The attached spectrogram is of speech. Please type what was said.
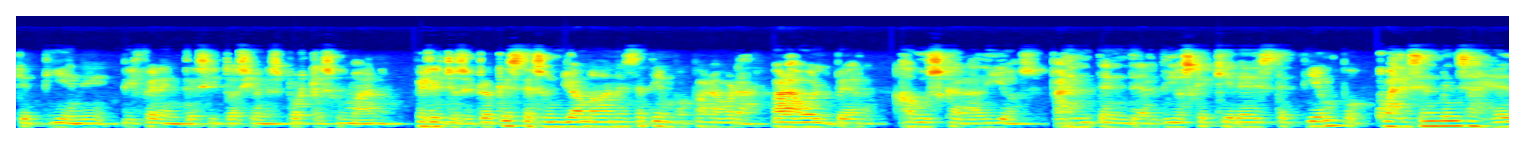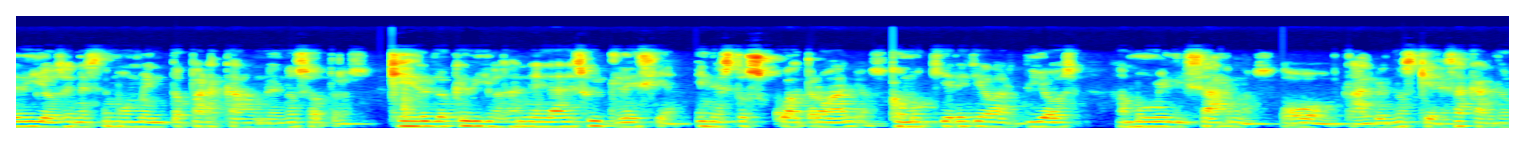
que tiene diferentes situaciones porque es humano. Pero yo sí creo que este es un llamado en este tiempo para orar, para volver a buscar a Dios, para entender Dios qué quiere este tiempo, cuál es el mensaje de Dios en este momento para cada uno de nosotros, qué es lo que Dios anhela de su iglesia en estos cuatro años, cómo quiere llevar Dios a movilizarnos. O tal vez nos quiere sacar de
